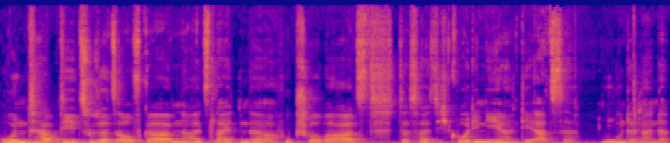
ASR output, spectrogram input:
und habe die Zusatzaufgaben als leitender Hubschrauberarzt. Das heißt, ich koordiniere die Ärzte mhm. untereinander.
